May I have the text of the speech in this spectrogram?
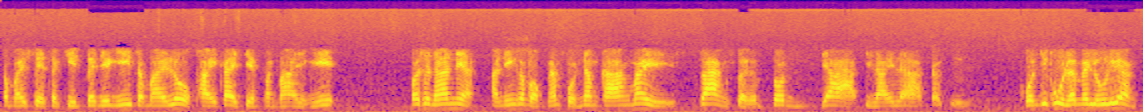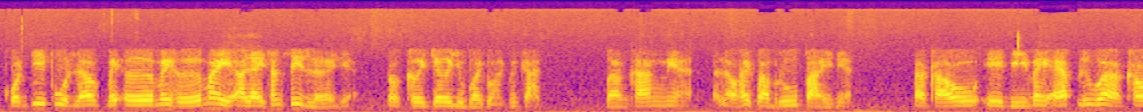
ทำไมเศรษฐกิจเป็นอย่างนี้ทำไมโรคภัยไข้เจ็บมันมาอย่างนี้ เพราะฉะนั้นเนี่ย อันนี้ก็บอกน้ำฝนน้ำค้างไม่สร้างเสริมต้นหญ้าที่ไร้รากก็คือ คนที่พูดแล้วไม่รู้เรื่อง คนที่พูดแล้วไม่เออ ไม่เหอไม่อะไรทั้งสิ้นเลยเนี่ย ก็เคยเจออยู่บ่อยๆเหมือนกัน บางครั้งเนี่ย เราให้ความรู้ไปเนี่ย ถ้าเขาเอบีไม่แอป หรือว่าเขา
